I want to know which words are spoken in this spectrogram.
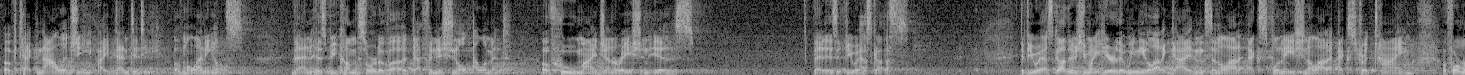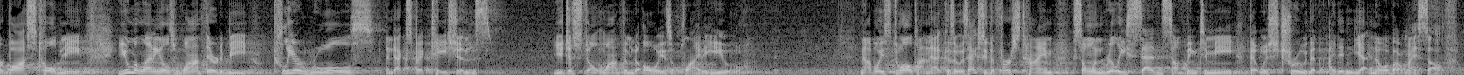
of technology identity of millennials then has become sort of a definitional element of who my generation is. That is, if you ask us. If you ask others, you might hear that we need a lot of guidance and a lot of explanation, a lot of extra time. A former boss told me, You millennials want there to be clear rules and expectations. You just don't want them to always apply to you. Now, I've always dwelt on that because it was actually the first time someone really said something to me that was true that I didn't yet know about myself.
